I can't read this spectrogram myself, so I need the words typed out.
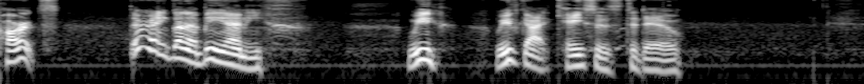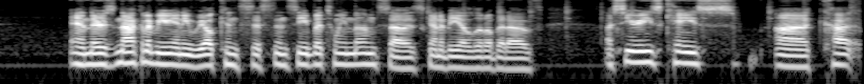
parts, there ain't gonna be any. we we've got cases to do. And there's not going to be any real consistency between them, so it's going to be a little bit of a series case uh, cut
